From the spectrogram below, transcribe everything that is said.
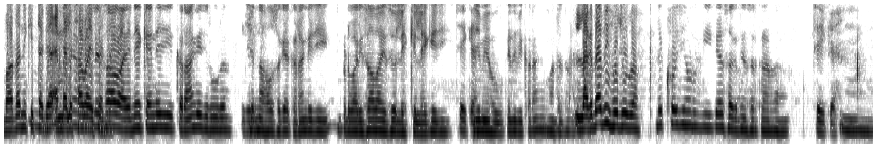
ਵਾਅਦਾ ਨਹੀਂ ਕੀਤਾ ਗਿਆ? ਐਮਐਲਏ ਸਾਹਿਬ ਆਏ ਸੀ ਸਾਹਿਬ ਆਏ ਨੇ ਕਹਿੰਦੇ ਜੀ ਕਰਾਂਗੇ ਜ਼ਰੂਰ। ਜੀ। ਜਿੰਨਾ ਹੋ ਸਕਿਆ ਕਰਾਂਗੇ ਜੀ। ਪਟਵਾਰੀ ਸਾਹਿਬ ਆਏ ਸੀ ਉਹ ਲਿਖ ਕੇ ਲੈ ਗਏ ਜੀ। ਠੀਕ ਹੈ। ਜਿਵੇਂ ਹੋਊ ਕਹਿੰਦੇ ਵੀ ਕਰਾਂਗੇ ਮਦਦ। ਲੱਗਦਾ ਵੀ ਹੋ ਜਾਊਗਾ? ਦੇਖੋ ਜੀ ਹੁਣ ਕੀ ਕਹਿ ਸਕਦੇ ਹਾਂ ਸਰਕਾਰ ਦਾ। ਠੀਕ ਹੈ। ਹਮ।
